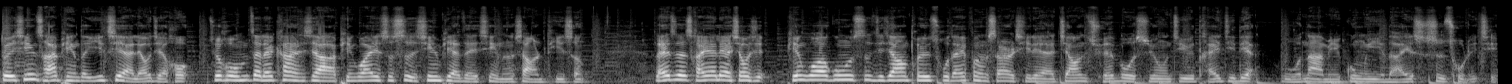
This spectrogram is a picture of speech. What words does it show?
对新产品的一切了解后，最后我们再来看一下苹果 A 十四芯片在性能上的提升。来自产业链消息，苹果公司即将推出的 iPhone 十二系列将全部使用基于台积电五纳米工艺的 A 十四处理器。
